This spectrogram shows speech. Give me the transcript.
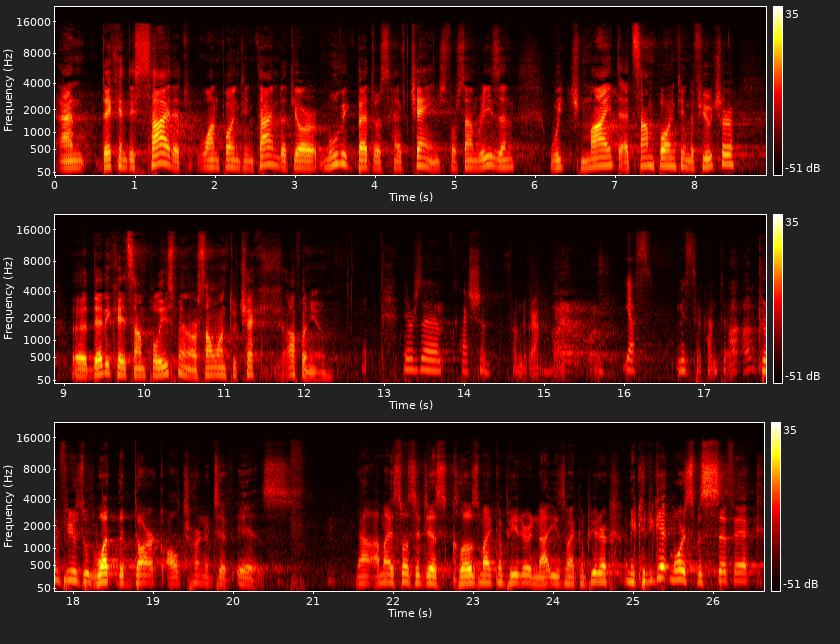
And they can decide at one point in time that your moving patterns have changed for some reason, which might at some point in the future uh, dedicate some policeman or someone to check up on you. There's a question from the ground. there. Yes, Mr. Cantor. I- I'm confused with what the dark alternative is. Now, am I supposed to just close my computer and not use my computer? I mean, could you get more specific?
